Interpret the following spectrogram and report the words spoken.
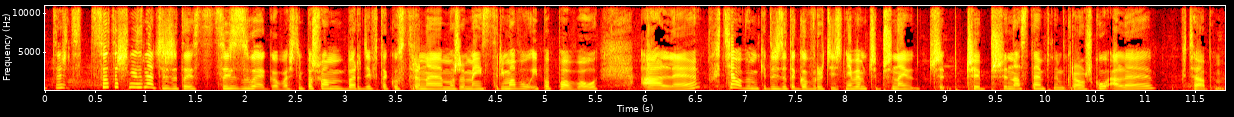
też, co też nie znaczy, że to jest coś złego. Właśnie poszłam bardziej w taką stronę może mainstreamową i popową, ale chciałabym kiedyś do tego wrócić. Nie wiem, czy przy, czy, czy przy następnym krążku, ale chciałabym.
